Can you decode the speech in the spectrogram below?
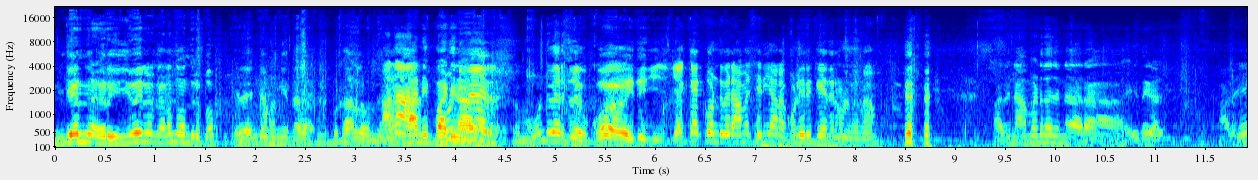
இங்க இருந்து ஒரு இருபது நடந்து வந்திருப்போம் இதை எங்க பண்ணி தர கார்ல வந்து ஆனா மூணு பேர் மூணு பேர் கோ- இது ஜக்கெட் கொண்டு வராம சரியான குளிருக்கு எதிர்கொள்ளணும் அது நான் மட்டும் தான் சொன்ன இதுகள் அதே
